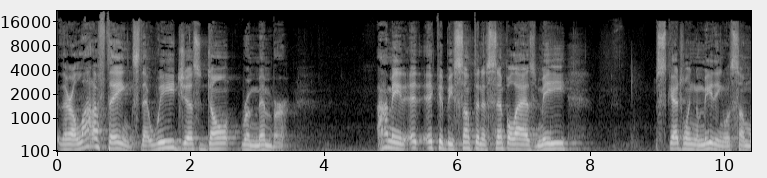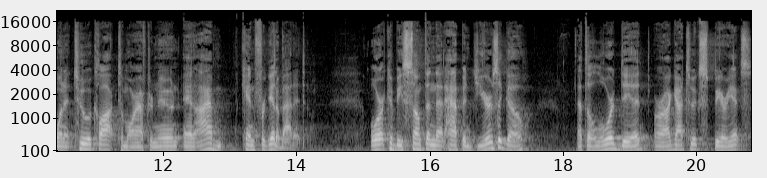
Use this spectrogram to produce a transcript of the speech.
There are a lot of things that we just don't remember. I mean, it, it could be something as simple as me scheduling a meeting with someone at 2 o'clock tomorrow afternoon, and I can forget about it. Or it could be something that happened years ago that the Lord did or I got to experience,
